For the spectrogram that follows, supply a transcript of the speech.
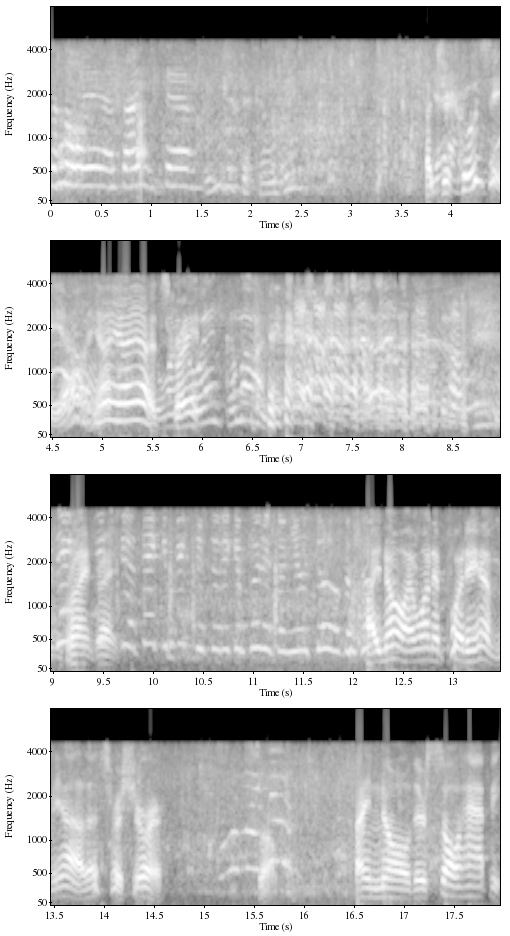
Oh, yes. I uh, A Yeah. jacuzzi. Yeah, yeah, yeah, yeah. It's wanna great. Go in? Come on. Take Right, a right. picture. Take a picture so we can put it on YouTube. I know. I want to put him. Yeah, that's for sure. Oh my So. God. I know. They're so happy.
